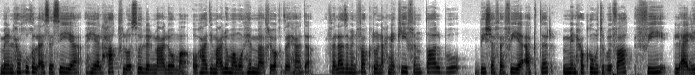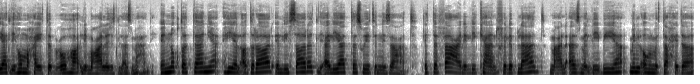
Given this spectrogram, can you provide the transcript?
من الحقوق الأساسية هي الحق في الوصول للمعلومة وهذه معلومة مهمة في وقت زي هذا. فلازم نفكروا نحن كيف نطالبوا بشفافية أكثر من حكومة الوفاق في الآليات اللي هم حيتبعوها لمعالجة الأزمة هذه. النقطة الثانية هي الأضرار اللي صارت لآليات تسوية النزاعات. التفاعل اللي كان في البلاد مع الأزمة الليبية من الأمم المتحدة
